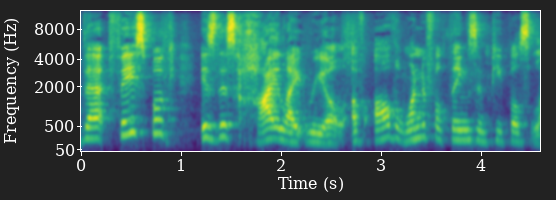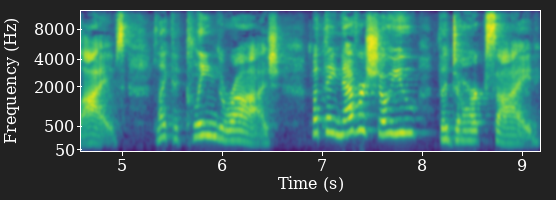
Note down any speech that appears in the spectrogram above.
that Facebook is this highlight reel of all the wonderful things in people's lives, like a clean garage, but they never show you the dark side.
